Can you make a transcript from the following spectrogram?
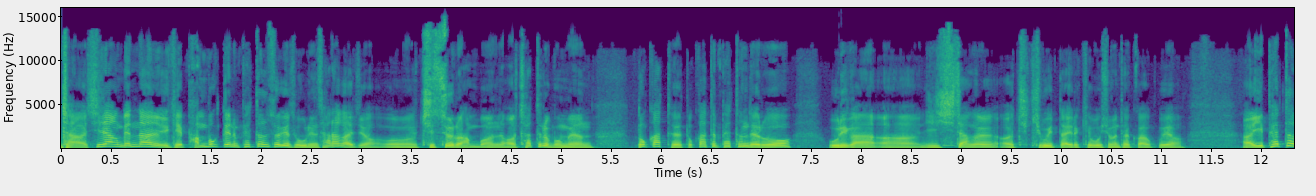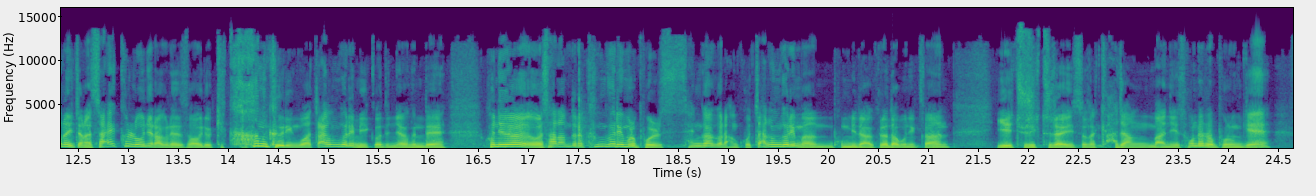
자, 시장 맨날 이렇게 반복되는 패턴 속에서 우리는 살아가죠. 어, 지수를 한번 어, 차트를 보면 똑같아요. 똑같은 패턴대로 우리가 어, 이 시장을 어, 지키고 있다 이렇게 보시면 될 것 같고요. 아, 이 패턴은 있잖아요. 사이클론이라 그래서 이렇게 큰 그림과 작은 그림이 있거든요. 근데 흔히들 어, 사람들은 큰 그림을 볼 생각을 않고 작은 그림만 봅니다. 그러다 보니까 이 주식 투자에 있어서 가장 많이 손해를 보는 게 아,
